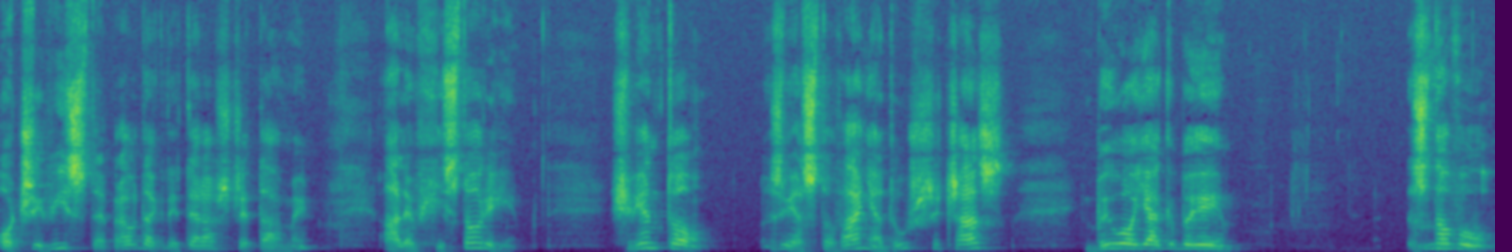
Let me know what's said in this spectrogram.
oczywiste, prawda, gdy teraz czytamy, ale w historii święto zwiastowania dłuższy czas było jakby znowu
